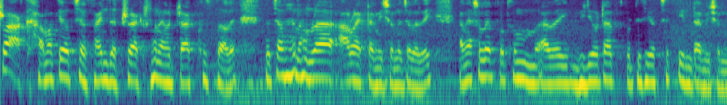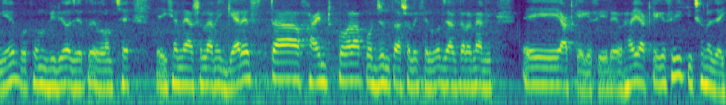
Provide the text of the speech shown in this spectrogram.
ট্রাক আমাকে হচ্ছে ফাইন্ড দ্য ট্র্যাক মানে ট্র্যাক খুঁজতে হবে। তো চলেন আমরা আরও একটা মিশনে চলে যাই। আমি আসলে প্রথম এই ভিডিওটা করতেছি হচ্ছে তিনটা মিশন নিয়ে। প্রথম ভিডিও যেহেতু, এবং হচ্ছে এইখানে আসলে আমি গ্যারেজটা ফাইন্ড করা পর্যন্ত আসলে খেলব। যার কারণে আমি এই আটকে গেছি রে ভাই, আটকে গেছি, পিছনে যাই।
